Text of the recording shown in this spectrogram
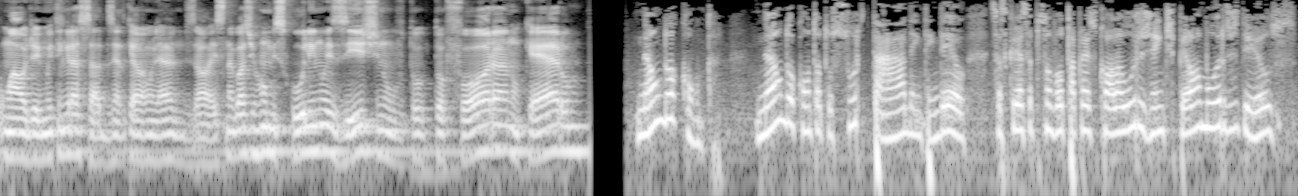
um áudio aí muito engraçado, dizendo que a mulher diz, ó, esse negócio de homeschooling não existe, não, tô, tô fora, não quero. Não dou conta. Não dou conta, tô surtada, entendeu? Essas crianças precisam voltar para a escola urgente, pelo amor de Deus.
